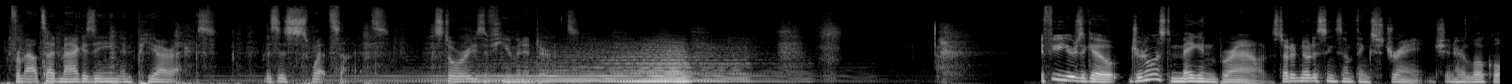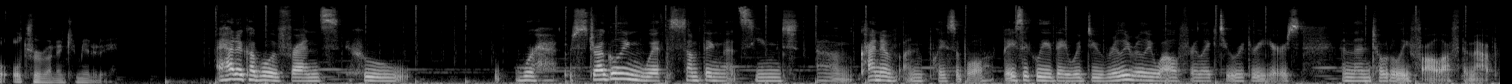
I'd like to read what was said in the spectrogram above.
From Outside Magazine and PRX, this is Sweat Science Stories of Human Endurance. A few years ago, journalist Meaghen Brown started noticing something strange in her local ultra running community. I had a couple of friends who were struggling with something that seemed um, kind of unplaceable. Basically, they would do really, really well for like two or three years and then totally fall off the map.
